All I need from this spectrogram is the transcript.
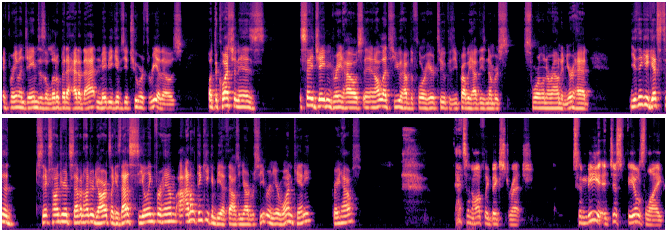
if Braylon James is a little bit ahead of that and maybe gives you two or three of those. But the question is, say Jaden Greathouse, and I'll let you have the floor here too, because you probably have these numbers swirling around in your head. You think he gets to 600, 700 yards? Like, is that a ceiling for him? I don't think he can be a thousand yard receiver in year one, can he? Greathouse? That's an awfully big stretch. To me, it just feels like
